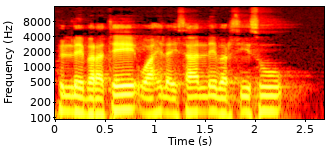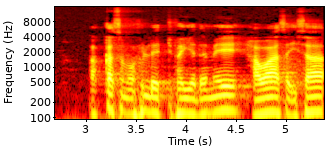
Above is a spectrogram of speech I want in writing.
ofillee baratee waahila isaallee barsiisuu akkasuma ofillee itti fayyadamee hawaasa isaa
